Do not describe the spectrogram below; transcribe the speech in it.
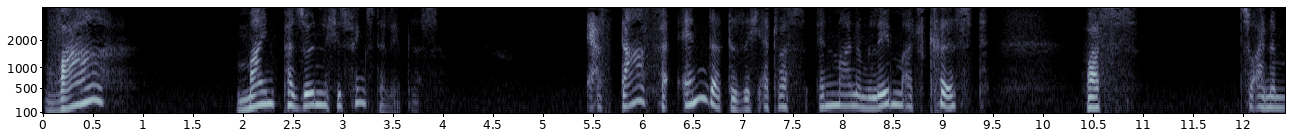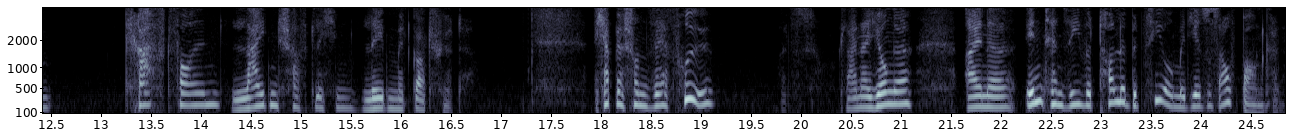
war mein persönliches Pfingsterlebnis. Erst da veränderte sich etwas in meinem Leben als Christ, was zu einem kraftvollen, leidenschaftlichen Leben mit Gott führte. Ich habe ja schon sehr früh, als kleiner Junge, eine intensive, tolle Beziehung mit Jesus aufbauen können.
